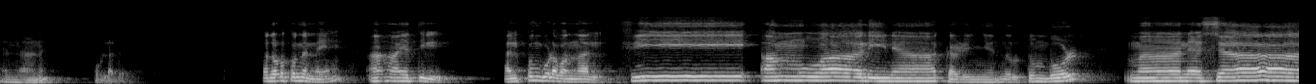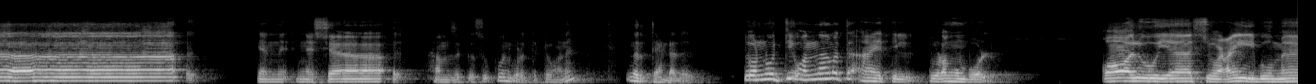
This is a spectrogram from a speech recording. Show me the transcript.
എന്നാണ് ഉള്ളത്. അതോടൊപ്പം തന്നെ ആ ആയത്തിൽ അല്പം കൂടെ വന്നാൽ ഫീ അംവാലിന കഴിഞ്ഞ് നിർത്തുമ്പോൾ മാനശാ എന്ന് നശാ ഹംസക്ക് സുക്കൂൻ കൊടുത്തിട്ടുമാണ് നിർത്തേണ്ടത് തൊണ്ണൂറ്റി ഒന്നാമത്തെ ആയത്തിൽ തുടങ്ങുമ്പോൾ قالوا يا شعيب ما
